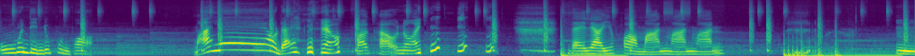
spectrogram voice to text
อู้มันดินอยู่พุ่นพ่อ มาแล้วได้แล้วปลาขาวน้อย ได้แล้วยี่พ่อหมานหมานหมานอืม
